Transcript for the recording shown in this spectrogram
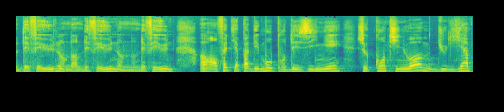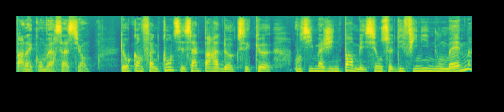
défait une, on en défait une, on en défait une. Or, en fait, il n'y a pas des mots pour désigner ce continuum du lien par la conversation. Donc, en fin de compte, c'est ça le paradoxe, c'est que on s'imagine pas, mais si on se définit nous-mêmes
